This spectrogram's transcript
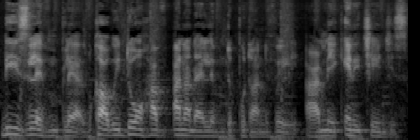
these 11 players because we don't have another 11 to put on the field or make any changes.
